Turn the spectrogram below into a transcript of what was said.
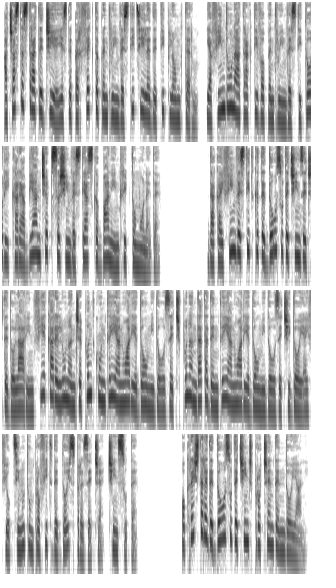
Această strategie este perfectă pentru investițiile de tip long term, ea fiind una atractivă pentru investitorii care abia încep să-și investească banii în criptomonede. Dacă ai fi investit câte 250 de dolari în fiecare lună începând cu 1 ianuarie 2020 până în data de 1 ianuarie 2022 ai fi obținut un profit de 12,500. O creștere de 205% în 2 ani.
